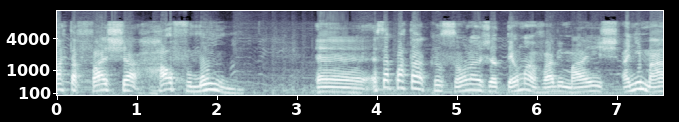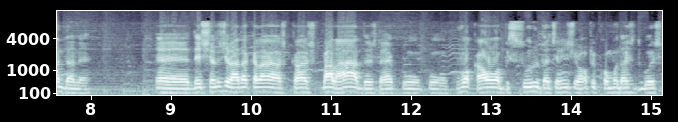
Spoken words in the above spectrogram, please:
Quarta faixa, Half Moon. É, essa quarta canção ela já tem uma vibe mais animada, né? É, deixando de lado aquelas, aquelas baladas, né? Com, com, com vocal absurdo da Janis Joplin como das duas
